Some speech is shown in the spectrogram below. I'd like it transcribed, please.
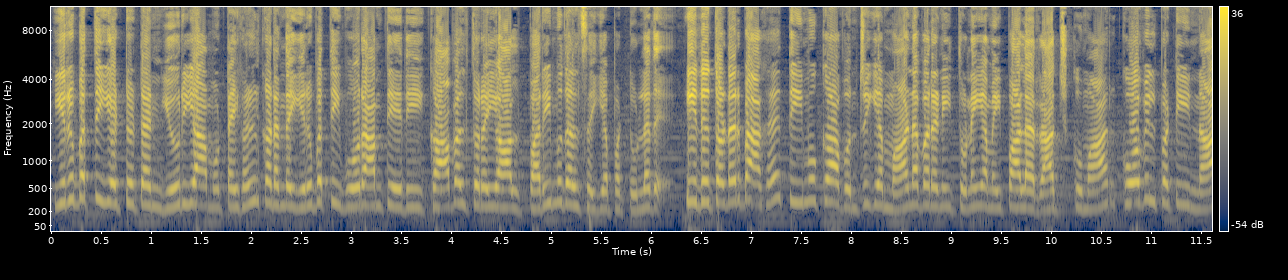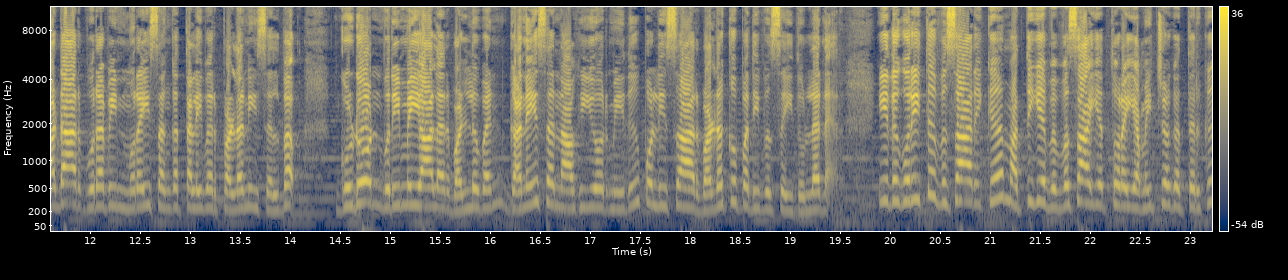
இருபத்தி எட்டு டன் யூரியா முட்டைகள் கடந்த இருபத்தி ஓராம் தேதி காவல்துறையால் பறிமுதல் செய்யப்பட்டுள்ளது. இது தொடர்பாக திமுக ஒன்றிய மாணவரணி துணை அமைப்பாளர் ராஜ்குமார் கோவில்பட்டி நாடார் உறவின் முறை சங்கத் தலைவர் பழனிசெல்வம் குடோன் உரிமையாளர் வள்ளுவன் கணேசன் ஆகியோர் மீது போலீசார் வழக்கு பதிவு செய்துள்ளனர். இதுகுறித்து விசாரிக்க மத்திய விவசாயத்துறை அமைச்சகத்திற்கு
